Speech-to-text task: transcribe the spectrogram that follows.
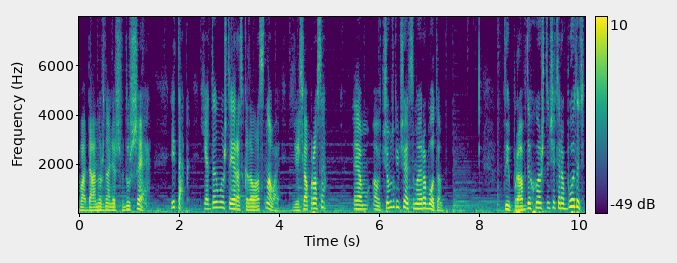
Вода нужна лишь в душе. Итак, я думаю, что я рассказал основы. Есть вопросы? Эм, а в чем заключается моя работа? Ты правда хочешь начать работать?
